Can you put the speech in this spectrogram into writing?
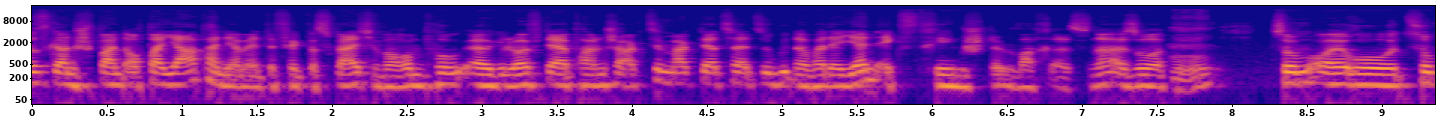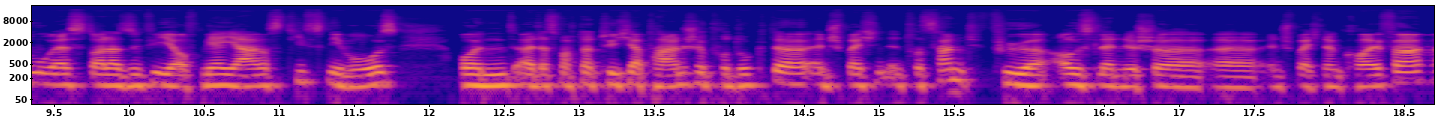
Das ist ganz spannend. Auch bei Japan ja im Endeffekt das Gleiche. Warum äh, läuft der japanische Aktienmarkt derzeit so gut? Na, weil der Yen extrem schwach ist. Ne? Also mhm. zum Euro, zum US-Dollar sind wir hier auf Mehrjahrestiefsniveaus. Und äh, das macht natürlich japanische Produkte entsprechend interessant für ausländische äh, entsprechenden Käufer,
